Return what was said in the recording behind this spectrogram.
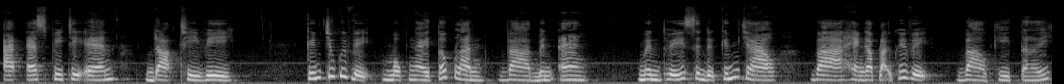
at sptn.tv. Kính chúc quý vị một ngày tốt lành và bình an. Minh Thúy xin được kính chào và hẹn gặp lại quý vị vào kỳ tới.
